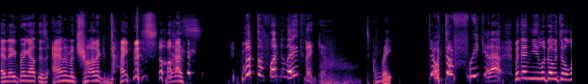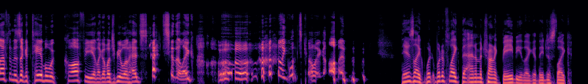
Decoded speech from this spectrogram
and they bring out this animatronic dinosaur. Yes. What the fuck are they thinking? It's great. They're, they're freaking out. But then you look over to the left and there's like a table with coffee and like a bunch of people in headsets and they're like, like what's going on? There's like what what if like the animatronic baby like they just like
